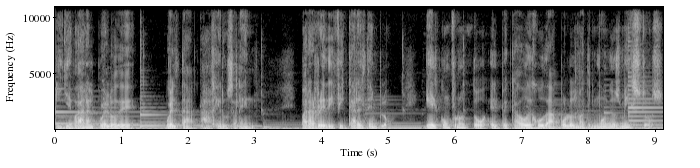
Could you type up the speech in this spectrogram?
y llevar al pueblo de vuelta a Jerusalén para reedificar el templo. Él confrontó el pecado de Judá por los matrimonios mixtos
